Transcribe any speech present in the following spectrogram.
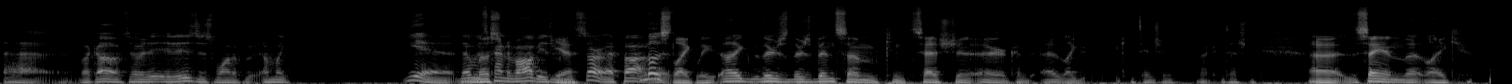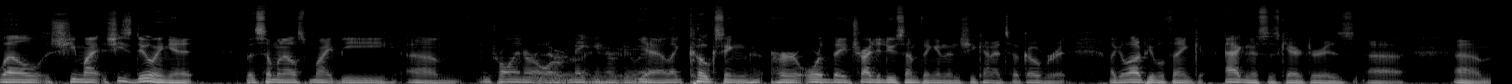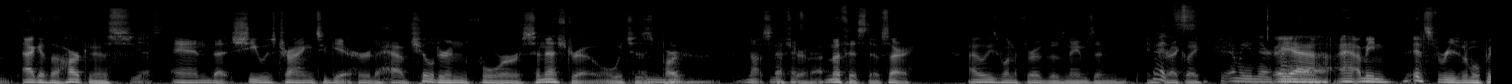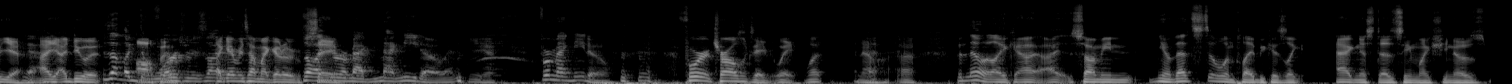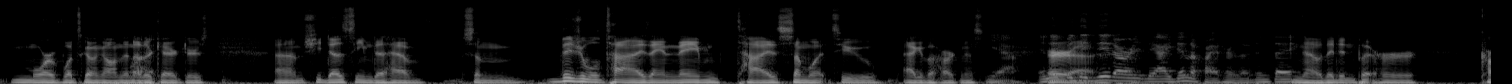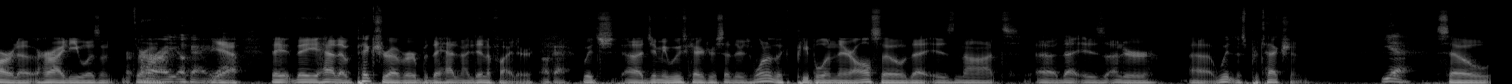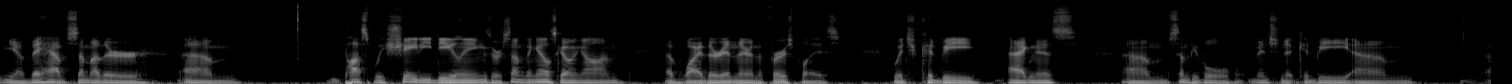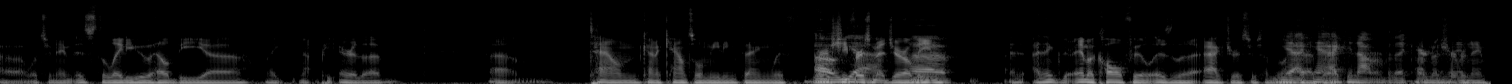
uh, like oh, so it, it is just want to put. I'm like, yeah, that was Most- kind of obvious from yeah. the start. I thought most that- likely. Like there's there's been some contestion or con- uh, like contention, not contention, uh, saying that like, well, she might she's doing it, but someone else might be um, controlling her or like- making her do it. Yeah, like coaxing her, or they tried to do something and then she kind of took over it. Like a lot of people think Agnes's character is uh, um, Agatha Harkness, Yes. and that she was trying to get her to have children for Sinestro, which is Mm, part not Sinestro, Mephisto. Mephisto. Sorry, I always want to throw those names in incorrectly. It's- I mean, they're yeah, I, I mean it's reasonable, but yeah, Yeah. I, I do It's that like the worst. It's not like every time I go to It's say like you're a Mag- Magneto and yeah. For Magneto. For Charles Xavier. Wait, what? No. Uh, but no, like I, I so I mean, you know, that's still in play because like Agnes does seem like she knows more of what's going on than other characters. Um, she does seem to have some visual ties and name ties somewhat to Agatha Harkness. yeah. And Or, they, but uh, they did already. They identified her though, didn't they? No, they didn't put her card up. Her ID wasn't Her- thrown. her I- okay. yeah. Yeah. They they had a picture of her, but they hadn't identified her. Okay. which uh, Jimmy Woo's character said there's one of the people in there also that is not uh, that is under uh, witness protection. Yeah. So you know they have some other um, possibly shady dealings or something else going on of why they're in there in the first place, which could be Agnes. Um, some people mentioned it could be um, uh, what's her name? It's the lady who held the uh, like not P- or the um, town kind of council meeting thing with where Oh, she first met Geraldine. Uh, I, I think Emma Caulfield is the actress or something yeah. like I that. can't. I cannot remember that character. I'm not sure of her name.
